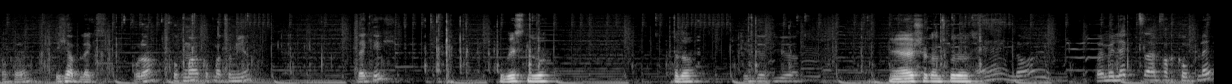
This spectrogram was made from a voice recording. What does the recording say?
Okay. Ich habe Lex, oder? Guck mal, guck mal zu mir. Ich? Wo bist denn du? Da. Hinter dir. Ja, ist schon ganz gut aus. Hä, lol. Bei mir leckt es einfach komplett.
